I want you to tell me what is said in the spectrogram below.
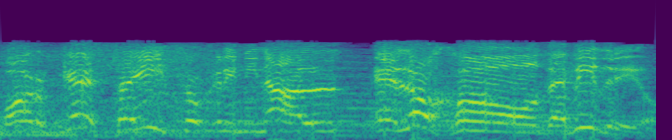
¿Por qué se hizo criminal el ojo de vidrio?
